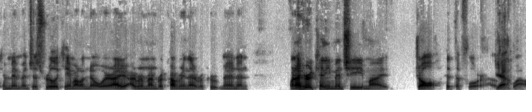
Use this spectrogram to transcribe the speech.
commitment just really came out of nowhere. I, I remember covering that recruitment, and when I heard Kenny Minchey, my jaw hit the floor. I was Yeah. like, wow,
